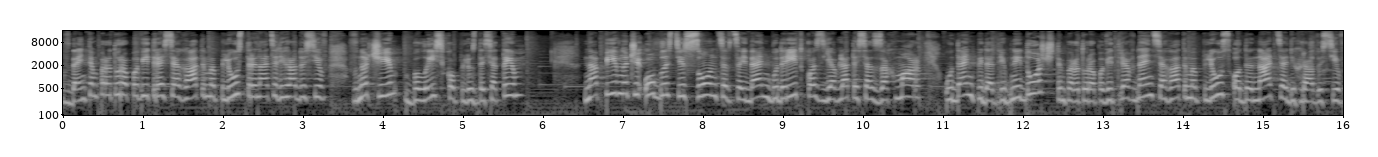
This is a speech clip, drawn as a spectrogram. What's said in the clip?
Вдень температура повітря сягатиме плюс 13 градусів, вночі близько плюс 10. На півночі області сонце в цей день буде рідко з'являтися з-за хмар. У день піде дрібний дощ, температура повітря в день сягатиме плюс 11 градусів.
